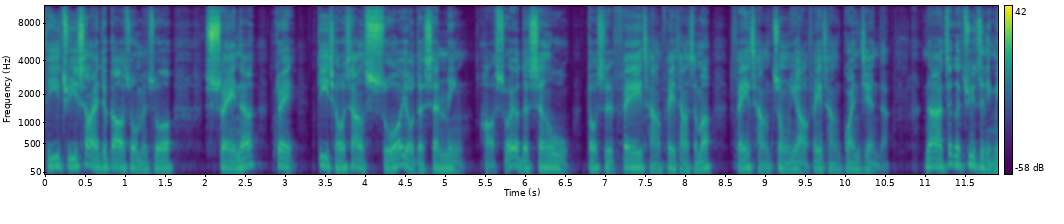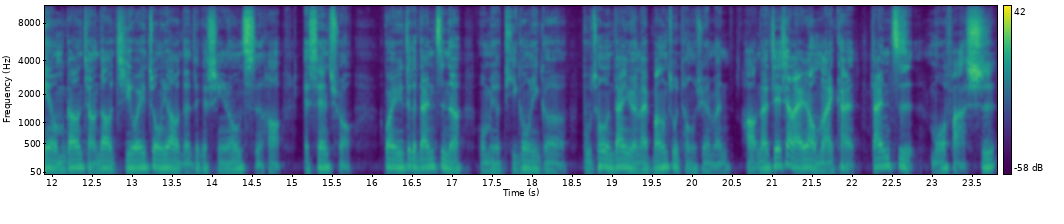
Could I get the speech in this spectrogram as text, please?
第一句一上来就告诉我们说，水呢对地球上所有的生命，好，所有的生物都是非常非常什么非常重要、非常关键的。那这个句子里面，我们刚刚讲到极为重要的这个形容词哈，essential。关于这个单字呢，我们有提供一个补充的单元来帮助同学们。好，那接下来让我们来看单字魔法师。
